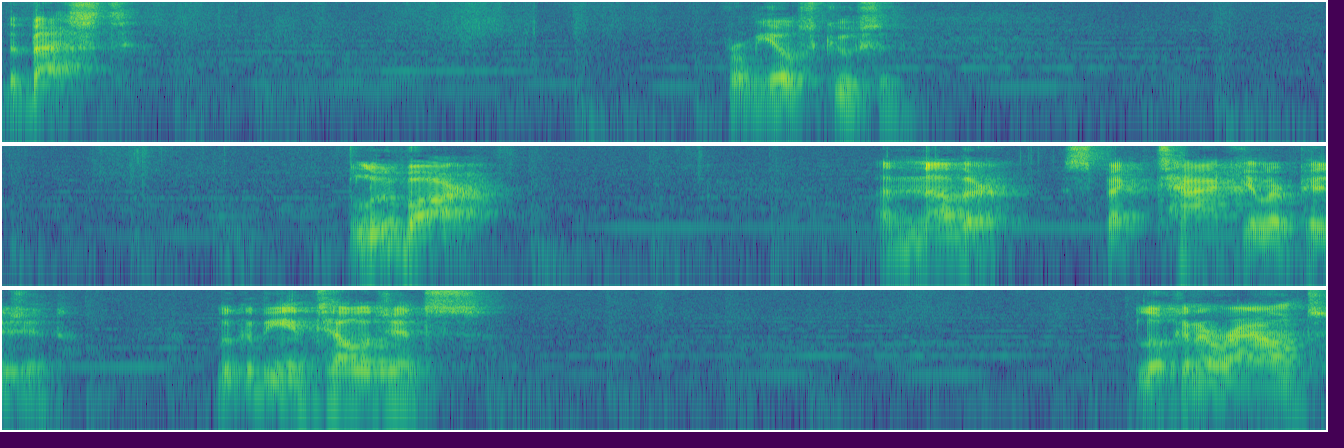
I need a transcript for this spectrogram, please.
The best. From Joost Goessen. Blue bar. Another spectacular pigeon. Look at the intelligence. Looking around.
